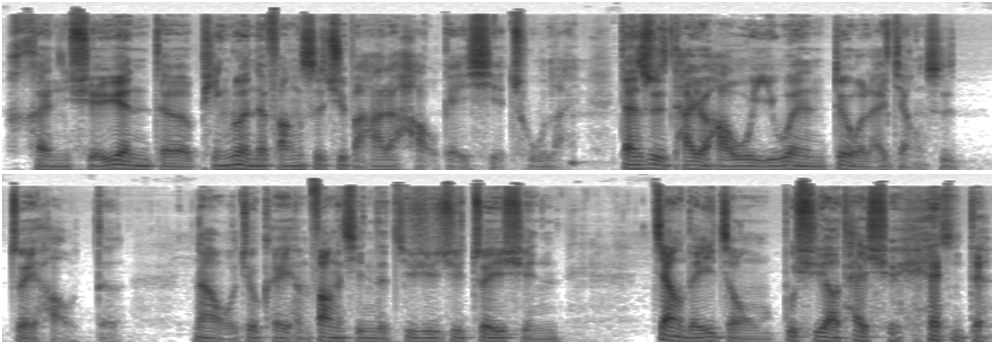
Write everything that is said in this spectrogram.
很学院的评论的方式去把他的好给写出来。但是他又毫无疑问对我来讲是。最好的，那我就可以很放心的继续去追寻这样的一种不需要太学院的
